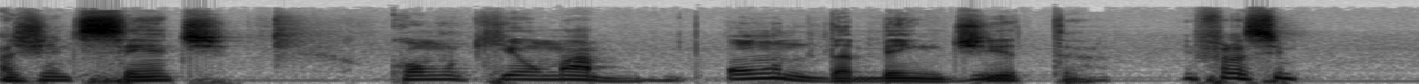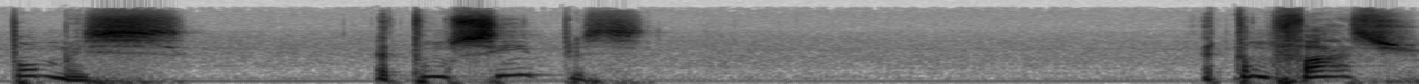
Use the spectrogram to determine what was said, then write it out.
a gente sente como que uma onda bendita. E fala assim: pô, mas é tão simples. É tão fácil.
